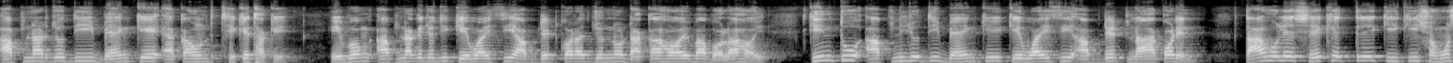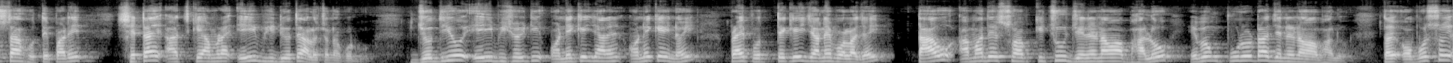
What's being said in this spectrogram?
আপনার যদি ব্যাংকে অ্যাকাউন্ট থেকে থাকে এবং আপনাকে যদি কেওয়াইসি আপডেট করার জন্য ডাকা হয় বা বলা হয়, কিন্তু আপনি যদি ব্যাংকে কেওয়াইসি আপডেট না করেন, তাহলে সেক্ষেত্রে কী কী সমস্যা হতে পারে সেটাই আজকে আমরা এই ভিডিওতে আলোচনা করব। যদিও এই বিষয়টি অনেকেই জানেন, অনেকেই নয়, প্রায় প্রত্যেকেই জানে বলা যায়। তাও আমাদের সব কিছু জেনে নেওয়া ভালো এবং পুরোটা জেনে নেওয়া ভালো। তাই অবশ্যই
